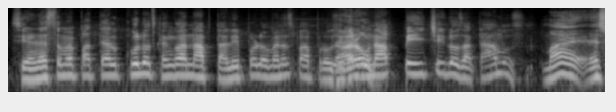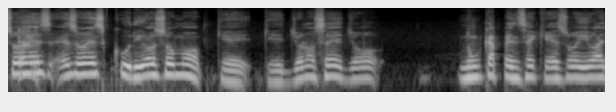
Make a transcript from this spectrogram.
Si Ernesto me patea el culo, tengo a Naphtali por lo menos para producir Claro. una picha y lo sacamos. Mae, eso es, eso es curioso, mo, que, que yo no sé, yo nunca pensé que eso iba a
